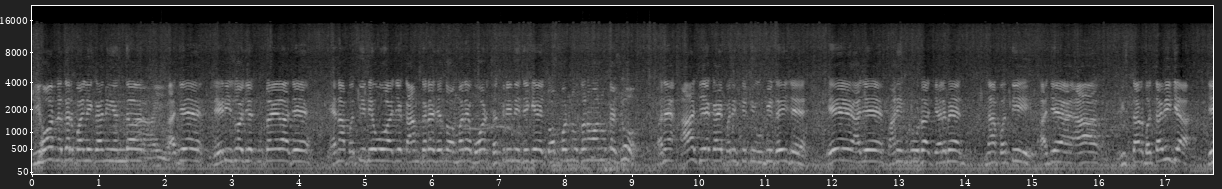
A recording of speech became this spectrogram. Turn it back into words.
સિહોર નગરપાલિકાની અંદર આજે લેડીઝો જે ચૂંટાયેલા છે, એના પતિદેવો આજે કામ કરે છે, તો અમારે બોર્ડ છત્રીની જગ્યાએ ચોપનનું ગણવાનું કે શું? અને આ જે કાંઈ પરિસ્થિતિ ઊભી થઈ છે, એ આજે પાણી પુરવઠા ચેરમેનના પતિ આજે આ વિસ્તાર બતાવી ગયા. જે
